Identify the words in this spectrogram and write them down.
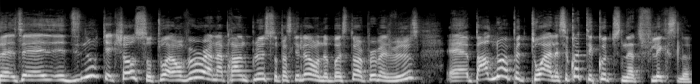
Dis-nous quelque chose sur toi. On veut en apprendre plus parce que là, on a bossé un peu, mais je veux juste. Euh, parle-nous un peu de toi. C'est quoi t'écoutes sur Netflix, là?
